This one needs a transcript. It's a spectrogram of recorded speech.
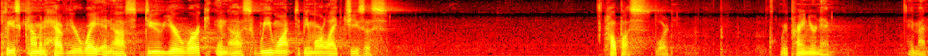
Please come and have your way in us, do your work in us. We want to be more like Jesus. Help us, Lord. We pray in your name. Amen.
